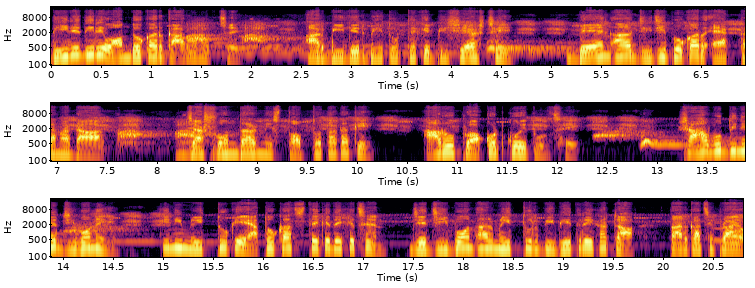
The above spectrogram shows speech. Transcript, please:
ধীরে ধীরে অন্ধকার গাঢ় হচ্ছে আর বিলের ভেতর থেকে ভেসে আসছে ব্যাং আর ঝিঝি পোকার একটানা ডাক, যা সন্ধ্যার নিস্তব্ধতাটাকে আরও প্রকট করে তুলছে। শাহাবুদ্দিনের জীবনে তিনি মৃত্যুকে এত কাছ থেকে দেখেছেন যে জীবন আর মৃত্যুর বিভেদ রেখাটা তার কাছে প্রায়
